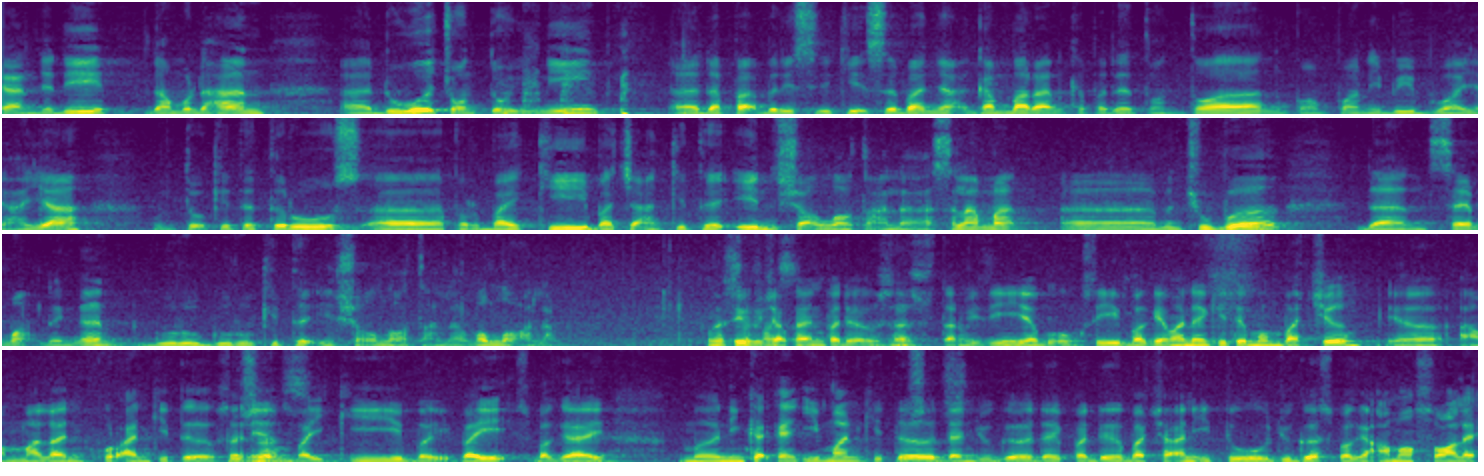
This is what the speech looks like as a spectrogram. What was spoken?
Kan? Jadi mudah-mudahan uh, dua contoh ini uh, dapat beri sedikit sebanyak gambaran kepada tuan-tuan puan-puan ibu-ibu ayah-ayah untuk kita terus uh, perbaiki bacaan kita insya-Allah taala. Selamat uh, mencuba dan semak dengan guru-guru kita insya-Allah taala. Wallahu alam. Terima kasih ucapkan pada Ustaz Tarmizi ya berkongsi bagaimana kita membaca ya amalan Quran kita Ustaz ya. Baiki baik-baik sebagai meningkatkan iman kita Betul. dan juga daripada bacaan itu juga sebagai amal soleh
